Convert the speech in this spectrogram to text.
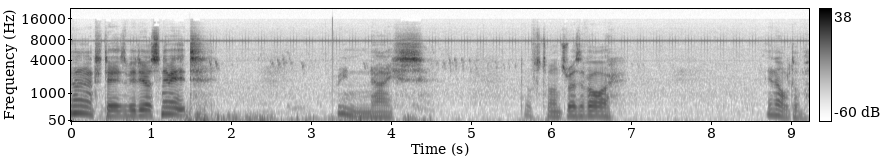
And today's video snippet. Very nice. Stones Reservoir in Oldham.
